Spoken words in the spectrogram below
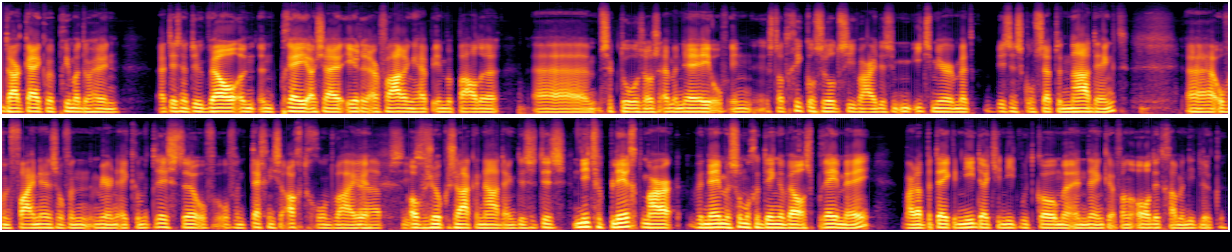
daar kijken we prima doorheen. Het is natuurlijk wel een, een pre als jij eerder ervaring hebt in bepaalde eh, sectoren zoals M&A of in strategieconsultancy, waar je dus iets meer met businessconcepten nadenkt. Eh, of een finance of een, meer een econometriste of, of een technische achtergrond waar je Ja, over zulke zaken nadenkt. Dus het is niet verplicht, maar we nemen sommige dingen wel als pre mee. Maar dat betekent niet dat je niet moet komen en denken van, oh, dit gaat me niet lukken.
